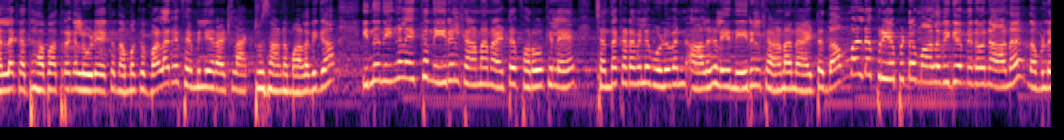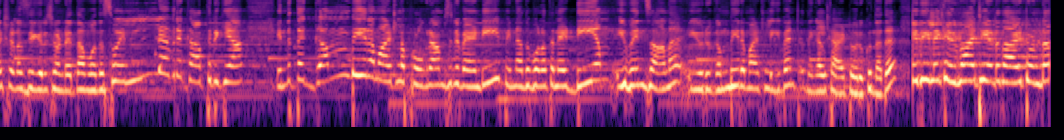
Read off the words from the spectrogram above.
നല്ല കഥാപാത്രങ്ങളിലൂടെയൊക്കെ നമുക്ക് വളരെ ഫെമിലിയർ ആയിട്ടുള്ള ആക്ട്രസ് ആണ് മാളവിക. ഇന്ന് നിങ്ങളെയൊക്കെ നേരിൽ കാണാനായിട്ട് ഫറൂഖിലെ ചന്തക്കടവിലെ മുഴുവൻ ആളുകളെ നേരിൽ കാണാനായിട്ട് നമ്മളുടെ പ്രിയപ്പെട്ട മാളവിക മെനോനാണ് നമ്മളെ ക്ഷണം സ്വീകരിച്ചുകൊണ്ട് എത്താൻ പോകുന്നത്. സോ എല്ലാവരും കാത്തിരിക്കുക. ഇന്നത്തെ ഗംഭീരമായിട്ടുള്ള പ്രോഗ്രാംസിന് വേണ്ടി പിന്നെ അതുപോലെ തന്നെ ഡി എം ഇവന്റ്സ് ആണ് ഈ ഒരു ഗംഭീരമായിട്ടുള്ള ഇവന്റ് നിങ്ങൾക്കായിട്ട് ഒരുക്കുന്നത്. വേദിയിലേക്ക് ഇൻവൈറ്റ് ചെയ്യേണ്ടതായിട്ടുണ്ട്.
